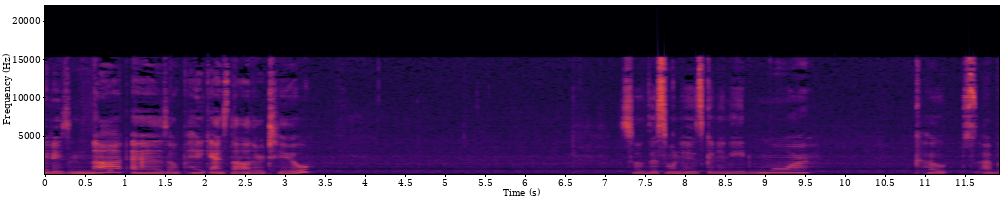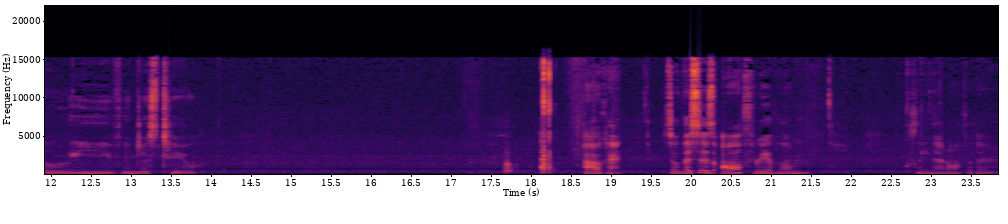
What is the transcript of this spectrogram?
It is not as opaque as the other two. So this one is going to need more coats, I believe, than just two. Okay, so this is all three of them. Clean that off of there.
